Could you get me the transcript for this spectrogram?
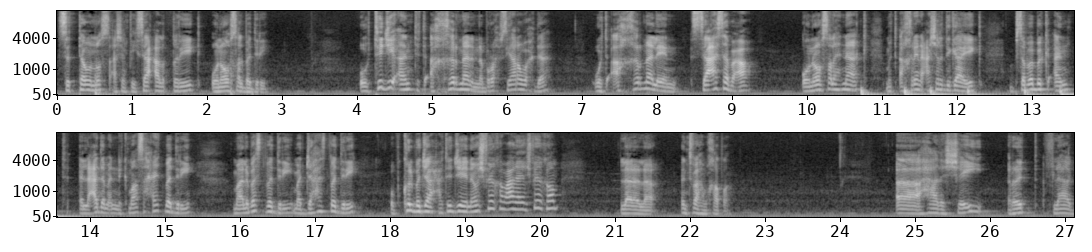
ستة ونص عشان في ساعة للطريق ونوصل بدري. وتجي أنت تأخرنا لأن بروح بسيارة واحدة وتأخرنا لين الساعة سبعة ونوصل هناك متأخرين عشر دقايق بسببك أنت العدم أنك ما صحيت بدري ما لبست بدري ما تجهزت بدري وبكل بجاحة تجينا وش فيكم علي؟ إيش فيكم؟ لا لا لا أنت فاهم خطأ. آه هذا الشيء رد فلاج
